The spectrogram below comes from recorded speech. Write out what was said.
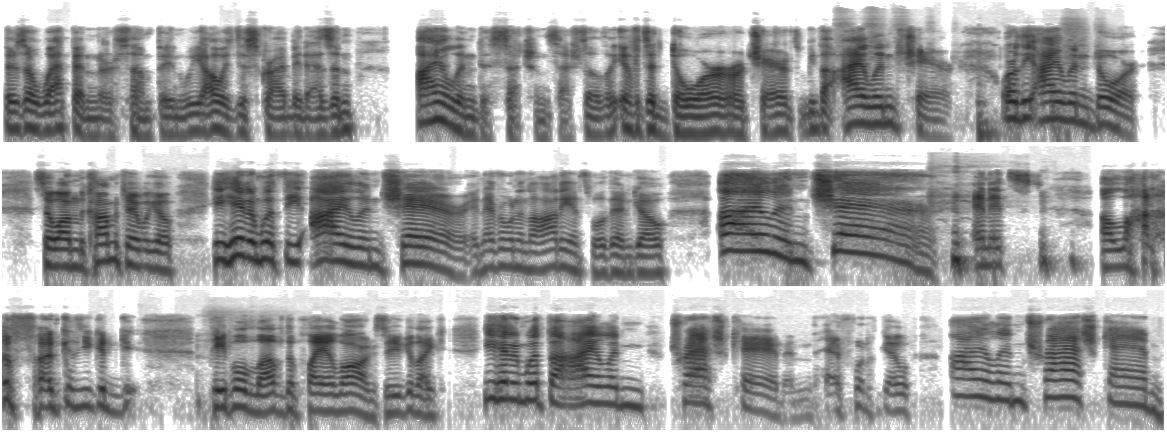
there's a weapon or something we always describe it as an island such and such. So like if it's a door or a chair, it'd be the island chair or the island door. So on the commentary, we go, he hit him with the island chair, and everyone in the audience will then go, island chair, and it's a lot of fun because you could get people love to play along. So you could like he hit him with the island trash can, and everyone will go island trash can.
